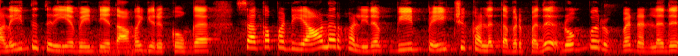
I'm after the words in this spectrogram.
அலைந்து திரிய வேண்டியதாக இருக்குங்க. சக பணியாளர்களிடம் வீண் பேச்சுக்களை தவிர்ப்பது ரொம்ப ரொம்ப நல்லது.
